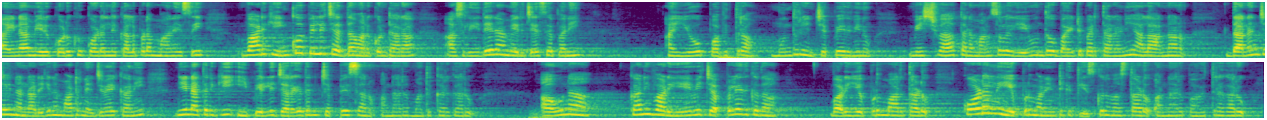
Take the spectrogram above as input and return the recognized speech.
అయినా మీరు కొడుకు కోడల్ని కలపడం మానేసి వాడికి ఇంకో పెళ్ళి చేద్దాం అనుకుంటారా? అసలు ఇదేనా మీరు చేసే పని? అయ్యో పవిత్ర ముందు నేను చెప్పేది విను. విశ్వ తన మనసులో ఏముందో బయట పెడతాడని అలా అన్నాను. ధనంజయ్ నన్ను అడిగిన మాట నిజమే కానీ నేను అతనికి ఈ పెళ్ళి జరగదని చెప్పేశాను అన్నారు మధుకర్ గారు. అవునా? కానీ వాడు ఏమీ చెప్పలేదు కదా. వాడు ఎప్పుడు మారుతాడు? కోడల్ని ఎప్పుడు మన ఇంటికి తీసుకుని వస్తాడు? అన్నారు పవిత్ర గారు.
